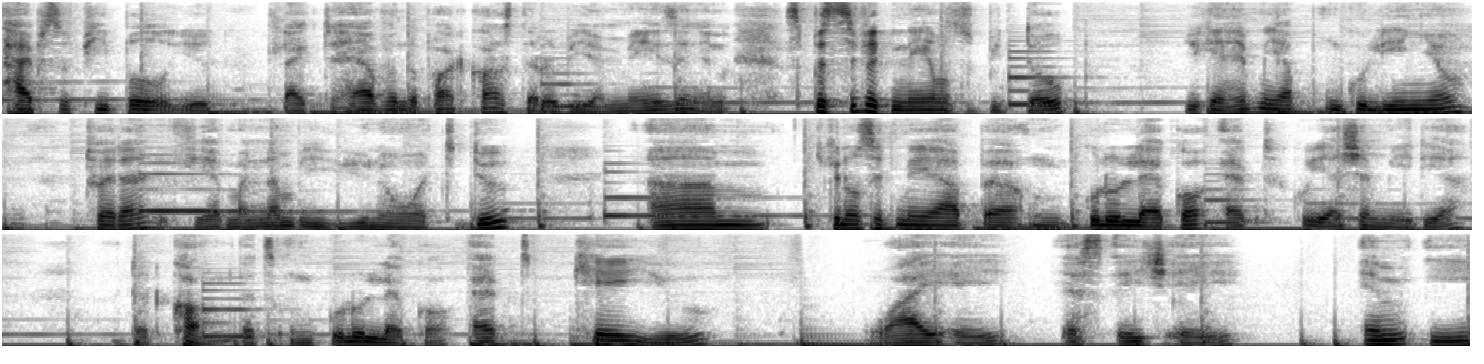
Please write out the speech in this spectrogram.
types of people you'd like to have on the podcast, that would be amazing. And specific names would be dope. You can hit me up Nkulinho Twitter. If you have my number, you know what to do. Um, you can also hit me up uh, Nkululeko at kuyashamedia.com. That's Nkululeko at K U Y A S H A M E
